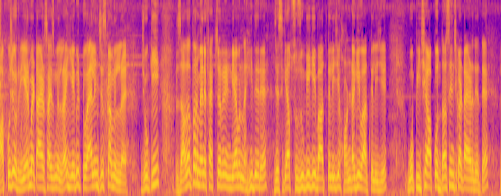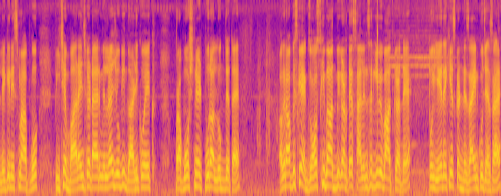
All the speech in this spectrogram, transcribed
आपको जो रियर में टायर साइज़ मिल रहा है, ये भी 12 इंचज़ का मिल रहा है, जो कि ज़्यादातर मैन्युफैक्चरर इंडिया में नहीं दे रहे जैसे कि आप सुजुकी की बात कर लीजिए होंडा की बात कर लीजिए, वो पीछे आपको 10 इंच का टायर देते हैं। लेकिन इसमें आपको पीछे 12 इंच का टायर मिल रहा है, जो कि गाड़ी को एक प्रपोर्शनेट पूरा लुक देता है। अगर आप इसके एग्जॉस्ट की बात भी करते हैं साइलेंसर की भी बात करते हैं तो ये देखिए, इसका डिज़ाइन कुछ ऐसा है।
